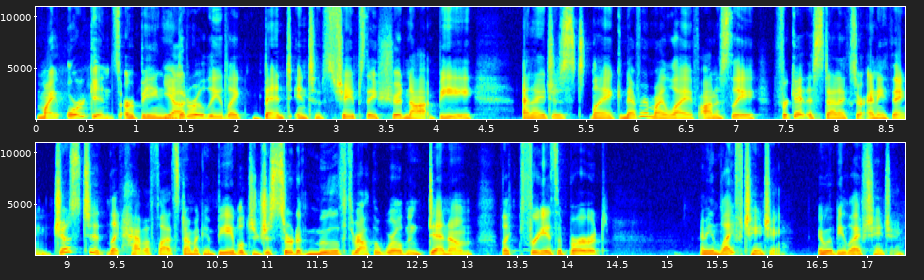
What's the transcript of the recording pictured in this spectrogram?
my organs are being Yep. literally like bent into shapes they should not be. And I just like never in my life, honestly, forget aesthetics or anything. Just to like have a flat stomach and be able to just sort of move throughout the world in denim, like free as a bird. I mean, life changing. It would be life changing.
